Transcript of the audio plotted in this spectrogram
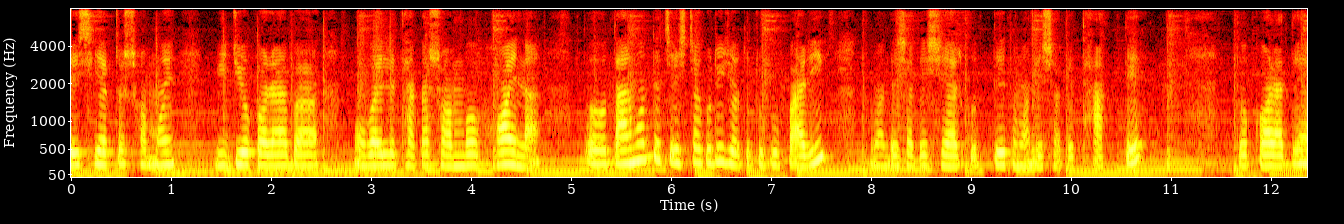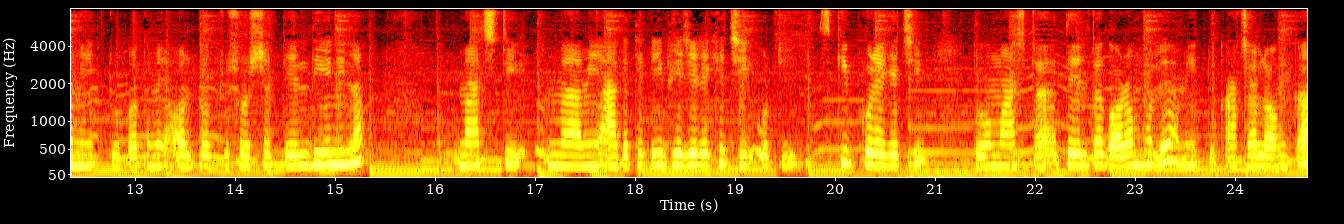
বেশি একটা সময় ভিডিও করা বা মোবাইলে থাকা সম্ভব হয় না। তো তার মধ্যে চেষ্টা করি যতটুকু পারি তোমাদের সাথে শেয়ার করতে, তোমাদের সাথে থাকতে। তো কড়াতে আমি একটু প্রথমে অল্প একটু সর্ষের তেল দিয়ে নিলাম। মাছটি আমি আগে থেকেই ভেজে রেখেছি, ওটি স্কিপ করে গেছি। তো মাছটা, তেলটা গরম হলে আমি একটু কাঁচা লঙ্কা,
